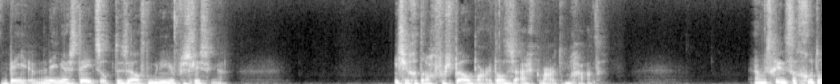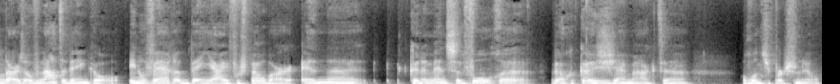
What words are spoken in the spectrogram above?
ben neem jij steeds op dezelfde manier beslissingen. Is je gedrag voorspelbaar? Dat is eigenlijk waar het om gaat. Nou, misschien is het goed om daar eens over na te denken. In hoeverre ben jij voorspelbaar? En uh, kunnen mensen volgen welke keuzes jij maakt uh, rond je personeel?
